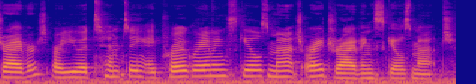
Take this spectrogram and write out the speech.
Drivers, are you attempting a programming skills match or a driving skills match?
